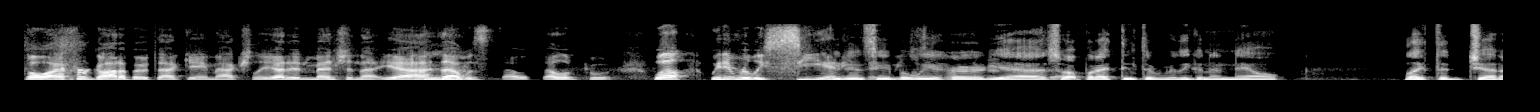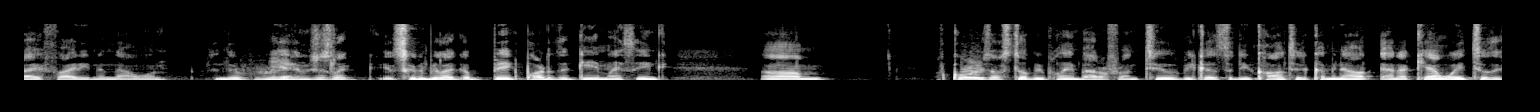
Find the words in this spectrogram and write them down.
Oh, I forgot about that game. Actually, I didn't mention that. Yeah, that was that, that looked cool. Well, we didn't really see anything. we didn't see, it, but we heard. it. Yeah. So, but I think they're really gonna nail like the Jedi fighting in that one. I think they're really Yeah. gonna just like it's gonna be like a big part of the game. I think. Um, of course, I'll still be playing Battlefront 2 because the new content coming out, and I can't wait till the,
